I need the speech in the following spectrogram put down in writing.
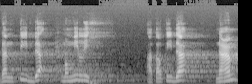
dan tidak memilih atau tidak naam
